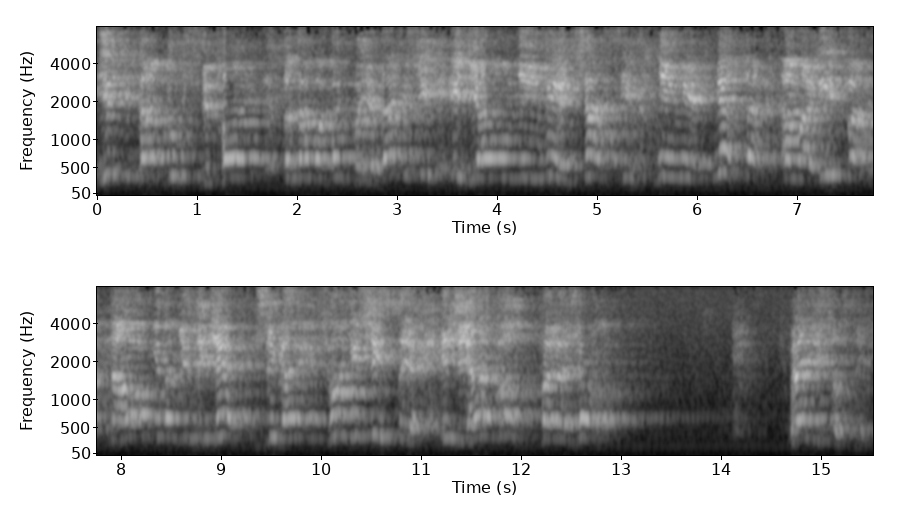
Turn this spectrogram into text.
Если там Дух Святой, то там огонь поедающий, и дьявол не имеет части, не имеет места, а молитва на огненном языке сжигает все нечистое, и дьявол поражен. Братья и сестры,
